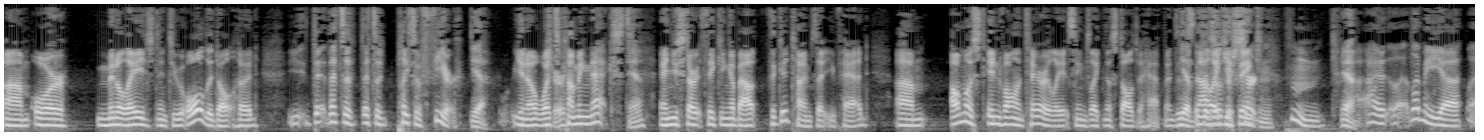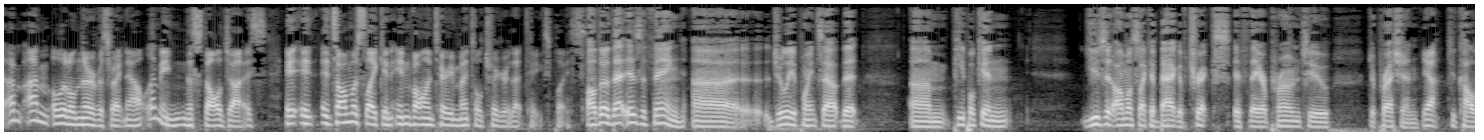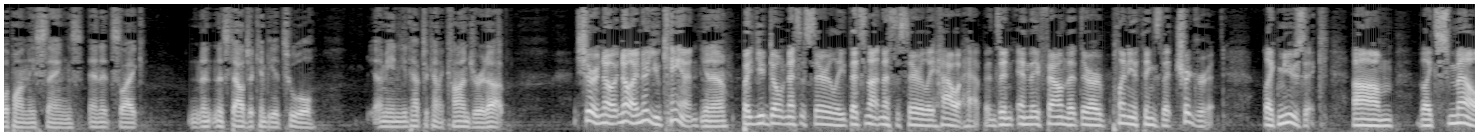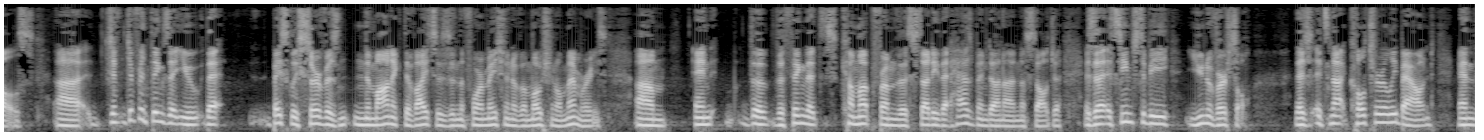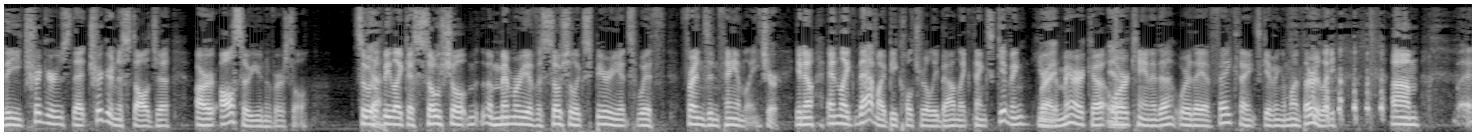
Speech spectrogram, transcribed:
um, or middle-aged into old adulthood, th- that's a, that's a place of fear. Yeah. You know, what's Sure. coming next? Yeah. And you start thinking about the good times that you've had. Um, almost involuntarily, it seems like nostalgia happens. It's Yeah, not because like those you are think, certain. Hmm. Yeah. I, let me. Uh, I'm I'm a little nervous right now. Let me nostalgize. It, it, it's almost like an involuntary mental trigger that takes place. Although that is a thing, uh, Julia points out that um, people can use it almost like a bag of tricks if they are prone to depression. Yeah. To call upon these things, and it's like n- nostalgia can be a tool. I mean, you'd have to kind of conjure it up, Sure. No. No. I know you can. you know. But you don't necessarily. That's not necessarily how it happens. And and they found that there are plenty of things that trigger it, like music, um, like smells, uh, dif- different things that you that basically serve as mnemonic devices in the formation of emotional memories. Um, and the the thing that's come up from the study that has been done on nostalgia is that it seems to be universal. There's, it's not culturally bound, and the triggers that trigger nostalgia are also universal. So Yeah. it'll be like a social, a memory of a social experience with friends and family. Sure. You know, and like that might be culturally bound, like Thanksgiving here Right. in America Yeah. or Canada, where they have fake Thanksgiving a month early. um,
